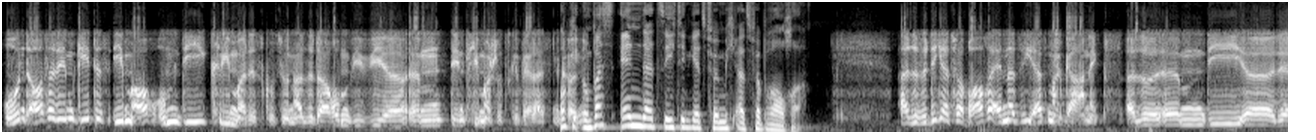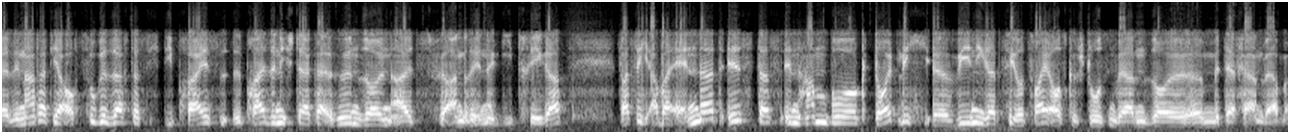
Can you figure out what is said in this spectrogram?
Und außerdem geht es eben auch um die Klimadiskussion, also darum, wie wir ähm, den Klimaschutz gewährleisten können. Okay, und was ändert sich denn jetzt für mich als Verbraucher? Also für dich als Verbraucher ändert sich erstmal gar nichts. Also ähm, die, äh, der Senat hat ja auch zugesagt, dass sich die Preis, äh, Preise nicht stärker erhöhen sollen als für andere Energieträger. Was sich aber ändert, ist, dass in Hamburg deutlich äh, weniger CO2 ausgestoßen werden soll äh, mit der Fernwärme.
